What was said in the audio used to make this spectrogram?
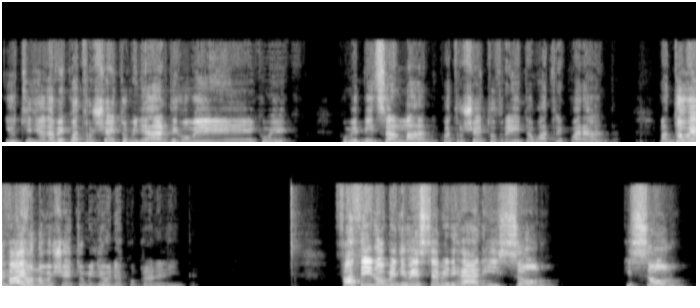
Io ti dico da 400 miliardi come, come, come Bin Salman, 430, 440. Ma dove vai con 900 milioni a comprare l'Inter? Fate i nomi di questi americani, chi sono? Chi sono?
